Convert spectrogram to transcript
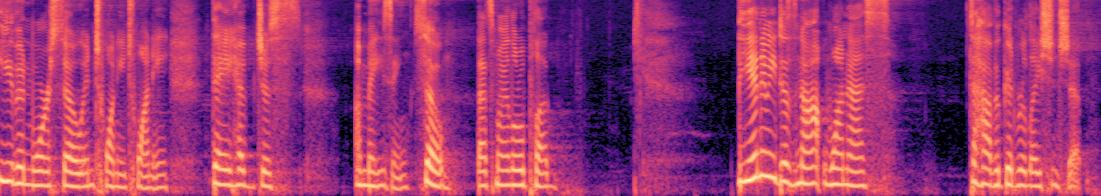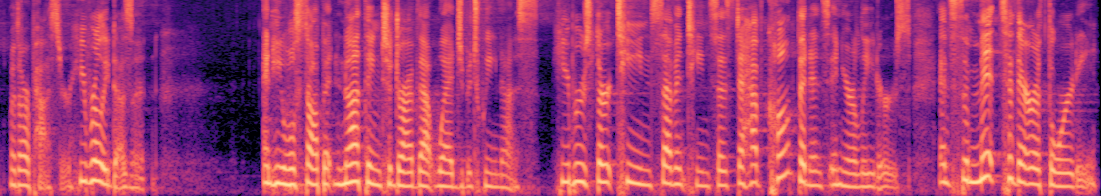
even more so in 2020. They have just amazing. So that's my little plug. The enemy does not want us to have a good relationship with our pastor. He really doesn't. And he will stop at nothing to drive that wedge between us. Hebrews 13, 17 says to have confidence in your leaders and submit to their authority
